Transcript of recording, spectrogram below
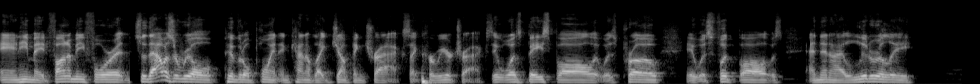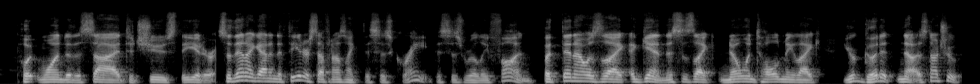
and he made fun of me for it. So that was a real pivotal point in kind of like jumping tracks, like career tracks. It was baseball, it was pro, it was football, it was, and then I literally put one to the side to choose theater. So then I got into theater stuff and I was like, this is great. This is really fun. But then I was like, again, this is like, no one told me like, you're good at, no, it's not true.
